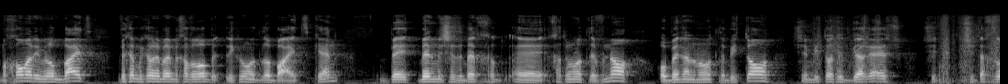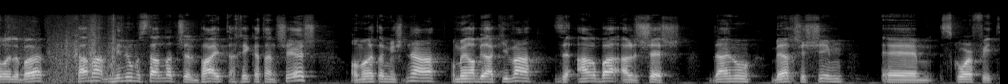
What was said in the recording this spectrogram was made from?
מקום לבנות בית, וכן מקבל מחברו לקנות לו בית, כן? בית, בין שזה בית אה, חתנות לבנו, או בין אלמנות לבתו, שאם בתו תתגרש, שהיא תחזור לאביה, כמה מינימום סטנדרט של בית הכי קטן שיש, אומרת המשנה, אומר רבי עקיבא, זה 4 על 6, דהיינו בערך 60 square um, feet.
